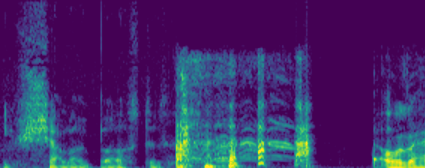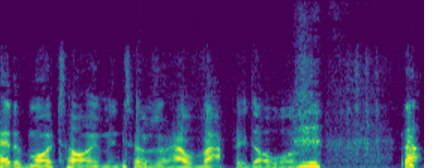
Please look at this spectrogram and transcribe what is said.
You shallow bastard. I was ahead of my time in terms of how vapid I was. Now,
